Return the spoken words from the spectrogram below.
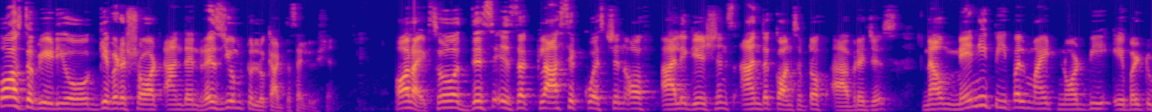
Pause the video, give it a shot, and then resume to look at the solution. Alright, so this is the classic question of alligations and the concept of averages. Now, many people might not be able to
